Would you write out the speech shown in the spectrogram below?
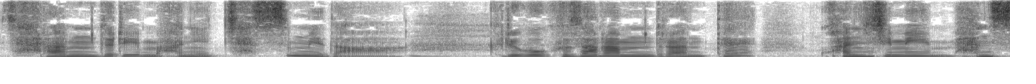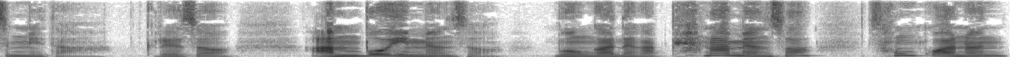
사람들이 많이 찾습니다. 아. 그리고 그 사람들한테 관심이 많습니다. 그래서 안 보이면서 무언가 내가 편하면서 성과는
